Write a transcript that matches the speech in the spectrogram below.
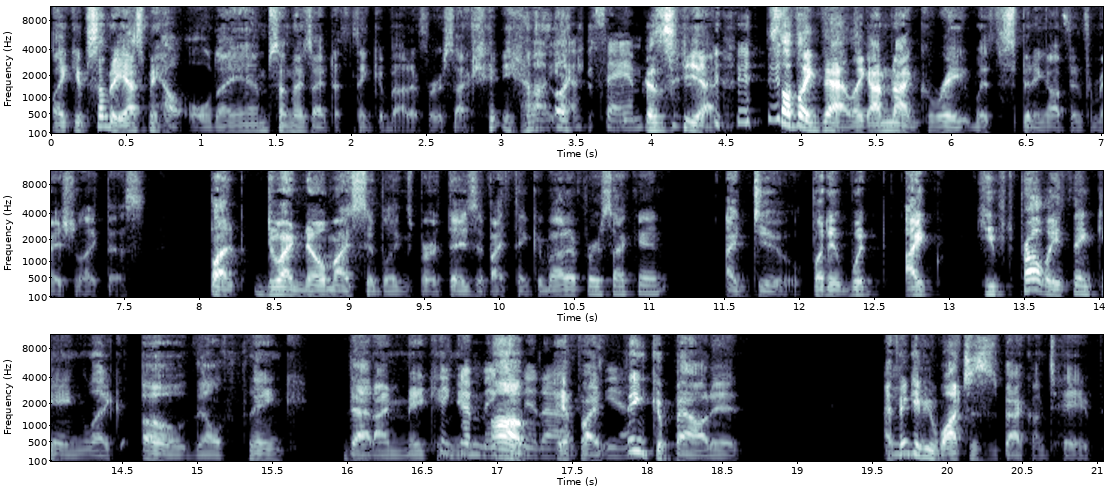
like if somebody asks me how old I am, sometimes I have to think about it for a second, you know, Oh, yeah, like same. because yeah, stuff like that. Like I'm not great with spitting off information like this. But do I know my siblings' birthdays if I think about it for a second? I do. But it would I he's probably thinking like, oh, they'll think that I'm making, it, I'm making up it up, if I yeah. think about it. I think if he watches this back on tape,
